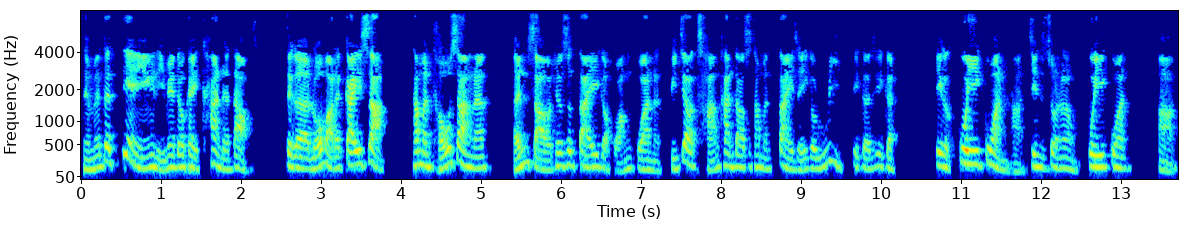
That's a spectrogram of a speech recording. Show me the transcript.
你们在电影里面都可以看得到，这个罗马的该萨，他们头上呢很少就是戴一个皇冠的，比较常看到是他们戴着一个 wreath，一个一个一个龟冠啊，金子做的那种龟冠啊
